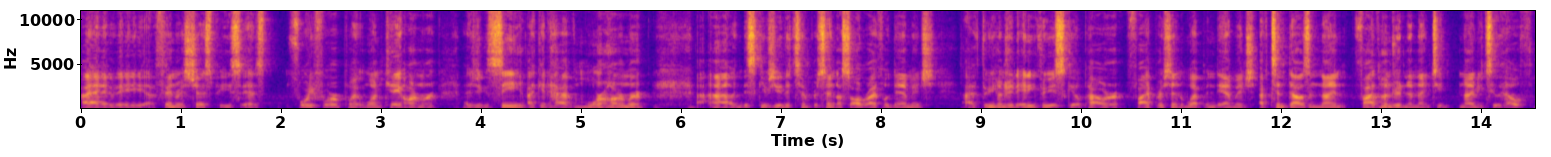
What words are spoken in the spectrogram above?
I have a, a Fenris chest piece. It has 44.1k armor. As you can see, I can have more armor. Uh, this gives you the 10% assault rifle damage. I have 383 skill power, 5% weapon damage. I have 10,592 health.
